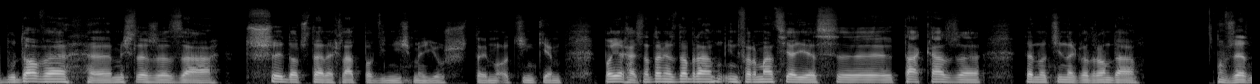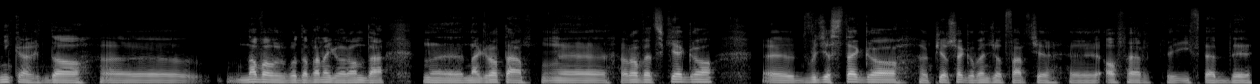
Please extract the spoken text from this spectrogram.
budowę. Myślę, że za 3 do 4 lat powinniśmy już tym odcinkiem pojechać. Natomiast dobra informacja jest taka, że ten odcinek od ronda w Żernikach do nowo wybudowanego ronda e, Nagrota e, Roweckiego. 21 będzie otwarcie e, ofert i wtedy,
